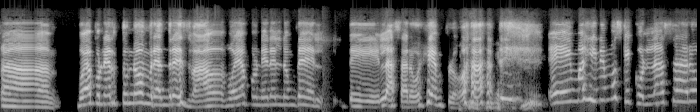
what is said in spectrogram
uh, voy a poner tu nombre, Andrés, va, voy a poner el nombre de, Lázaro, ejemplo. Eh, imaginemos que con Lázaro,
